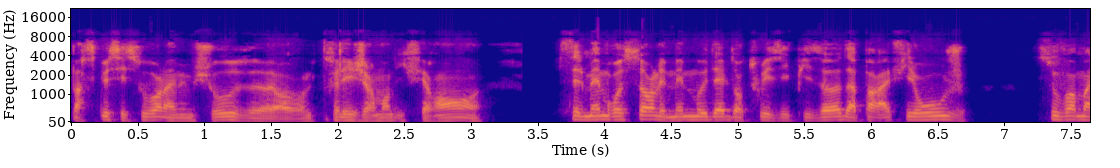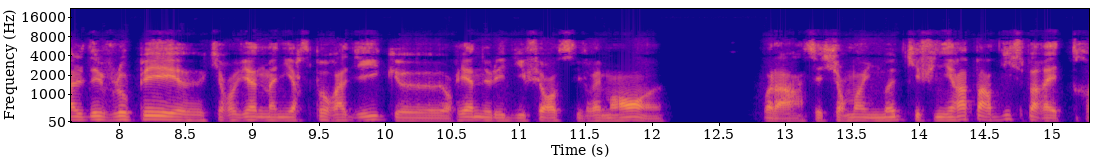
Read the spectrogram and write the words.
parce que c'est souvent la même chose, euh, très légèrement différent. C'est le même ressort, les mêmes modèles dans tous les épisodes, à part un fil rouge, souvent mal développé, euh, qui revient de manière sporadique. rien ne les différencie vraiment. voilà, c'est sûrement une mode qui finira par disparaître.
